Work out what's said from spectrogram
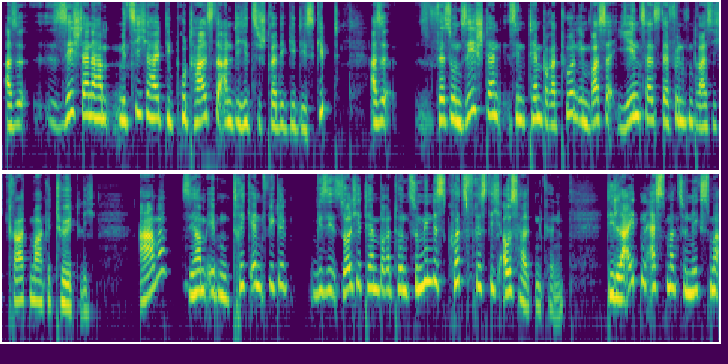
also Seesterne haben mit Sicherheit die brutalste Anti-Hitze-Strategie, die es gibt. Also für so einen Seestern sind Temperaturen im Wasser jenseits der 35 Grad Marke tödlich. Aber sie haben eben einen Trick entwickelt, wie sie solche Temperaturen zumindest kurzfristig aushalten können. Die leiten erstmal zunächst mal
